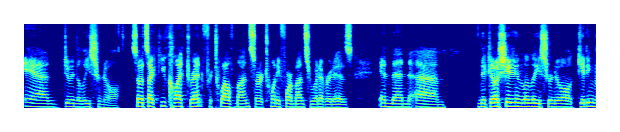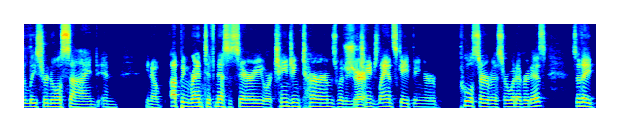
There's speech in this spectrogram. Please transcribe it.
and doing the lease renewal. So it's like you collect rent for 12 months or 24 months or whatever it is, and then um, negotiating the lease renewal, getting the lease renewal signed, and you know upping rent if necessary or changing terms, whether Sure. you change landscaping or pool service or whatever it is. So they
